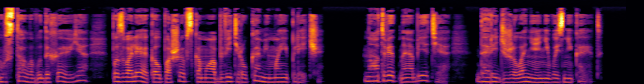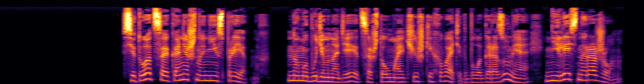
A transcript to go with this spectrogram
Устало выдыхаю я, позволяя Колпашевскому обвить руками мои плечи. Но ответное объятие дарить желания не возникает. Ситуация, конечно, не из приятных. Но мы будем надеяться, что у мальчишки хватит благоразумия не лезть на рожон.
